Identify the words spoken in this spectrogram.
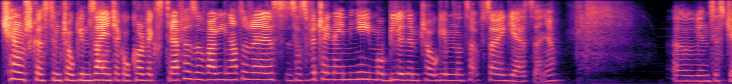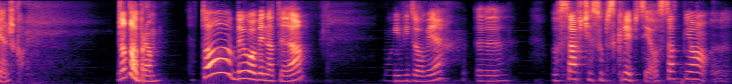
ciężko jest tym czołgiem zająć jakąkolwiek strefę, z uwagi na to, że jest zazwyczaj najmniej mobilnym czołgiem w całej gierce, nie? E, Więc jest ciężko. No dobra, to byłoby na tyle. Moi widzowie, y, zostawcie subskrypcję. Ostatnio. y,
